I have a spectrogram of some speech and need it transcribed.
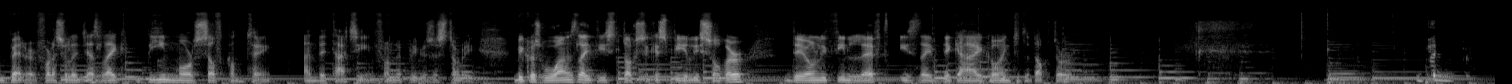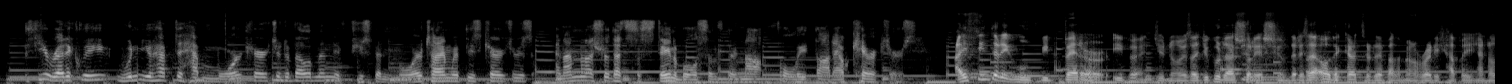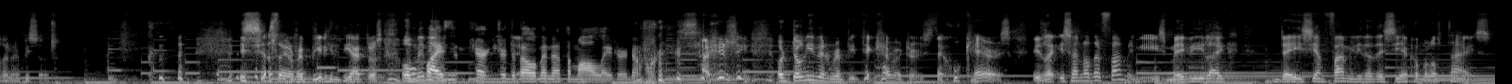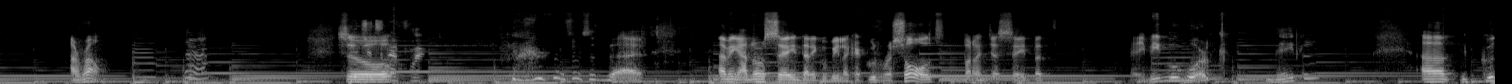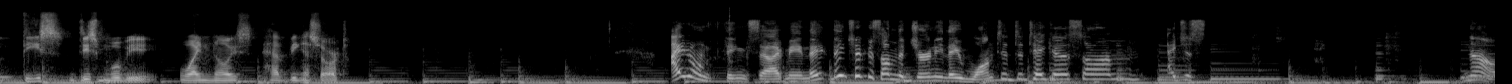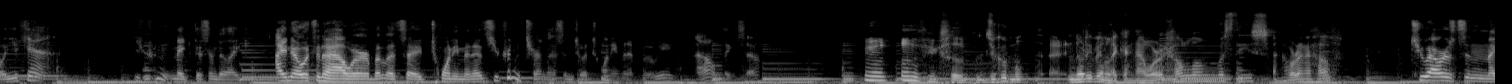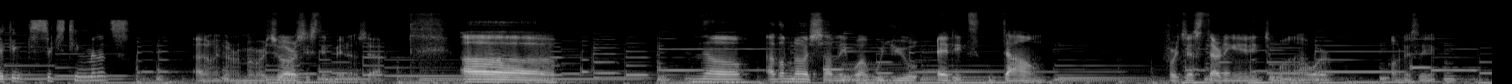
better for us, just like being more self-contained and detaching from the previous story. Because once like this toxic spill is over, the only thing left is like the guy going to the doctor. But theoretically, wouldn't you have to have more character development if you spend more time with these characters? And I'm not sure that's sustainable since they're not fully thought out characters. I think that it would be better, even you know, is that you could actually assume that is like, oh, the character development already happened in another episode. it's just like repeating the actors, or we'll maybe buy some character development at the mall later. Worry. Exactly, or don't even repeat the characters. Like, who cares? It's like it's another family. It's maybe like the Asian family that they see a couple of times around. So. I mean, I'm not saying that it could be like a good result, but I'm just saying that maybe it would work. Maybe. Uh, could this this movie White Noise have been a short? I don't think so. I mean, they, they took us on the journey they wanted to take us on. I just. No, you can't you couldn't make this into like I know it's an hour, but let's say 20 minutes. You couldn't turn this into a 20 minute movie. I don't think so. Yeah, I don't think so. You could uh, not even like an hour. How long was this? An hour and a half? Two hours and I think 16 minutes. I don't even remember. Two hours, 16 minutes. Yeah. Uh, no, I don't know exactly what would you edit down for just turning it into one hour. Honestly,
